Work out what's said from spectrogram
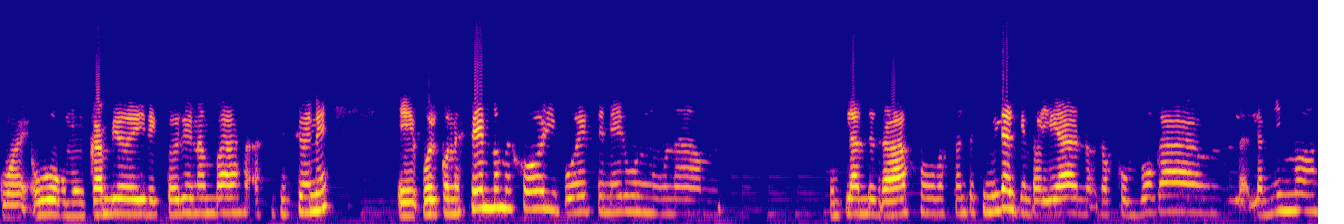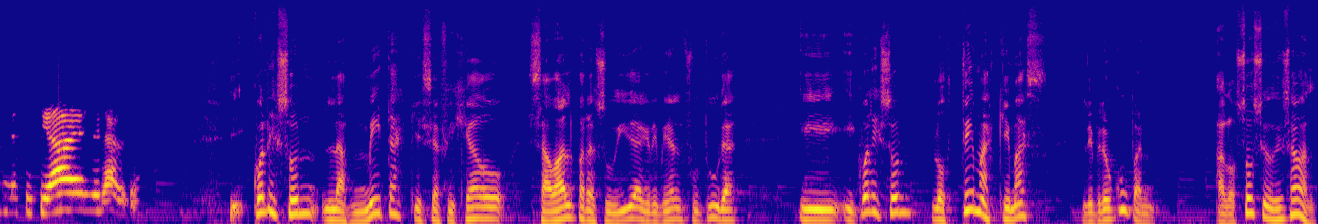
hubo como un cambio de directorio en ambas asociaciones, eh, poder conocernos mejor y poder tener un, una, un plan de trabajo bastante similar, que en realidad nos convoca las mismas necesidades del agro. ¿Cuáles son las metas que se ha fijado Zaval para su vida gremial futura y, cuáles son los temas que más le preocupan a los socios de Zaval?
